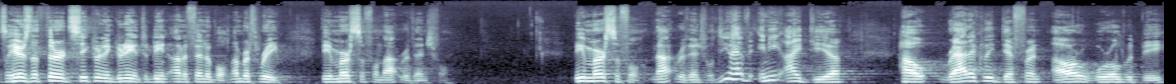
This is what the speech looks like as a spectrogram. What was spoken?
So here's the third secret ingredient to being unoffendable. Number three, be merciful, not revengeful. Be merciful, not revengeful. Do you have any idea how radically different our world would be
